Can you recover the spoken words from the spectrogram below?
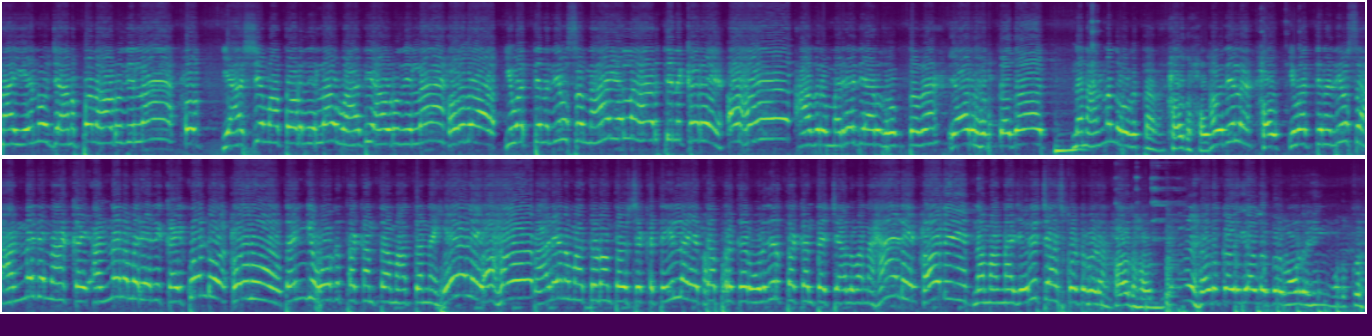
ನಾ ಏನು ಜಾನಪದ ಹಾಡುದಿಲ್ಲ ಯಾಶಿ ಯಾಸಿ ಮಾತಾಡುದಿಲ್ಲ ವಾದಿ ಹಾಡುದಿಲ್ಲ. ಹೌದಾ? ಇವತ್ತಿನ ದಿವಸ ನಾ ಎಲ್ಲ ಹಾಡ್ತೀನಿ ಕರೆ. ಆದ್ರ ಮರ್ಯಾದೆ ಯಾರ್ದು ಹೋಗ್ತದ? ಯಾರು ಹೋಗ್ತದ? ನನ್ನ ಅಣ್ಣದ ಹೌದು ಹೌದಿಲ್ಲ? ಹೌದು. ಇವತ್ತಿನ ದಿವಸ ಅಣ್ಣಗ ನಾ ಕೈ ಅಣ್ಣನ ಮರ್ಯಾದೆ ಕೈಕೊಂಡು ಹೌದು ತಂಗಿ ಹೋಗತಕ್ಕಂತ ಮಾತನ್ನ ಹೇಳಿ. ಬಾಳೆನ ಮಾತಾಡುವಂತ ಅವಶ್ಯಕತೆ ಇಲ್ಲ. ಯಥಾ ಪ್ರಕಾರ ಉಳಿದಿರ್ತಕ್ಕಂತ ಚಾಲುವನ್ನ ಹಾಡಿ. ಹಾಡಿ. ನಮ್ಮ ಅಣ್ಣಾಜಿ ಚಾನ್ಸ್ ಕೊಟ್ಟು ಬಿಡೋಣ ಹೌದು ಹೌದು. ನೋಡ್ರಿ ಹಿಂಗ್ ಮುದುಕರು.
